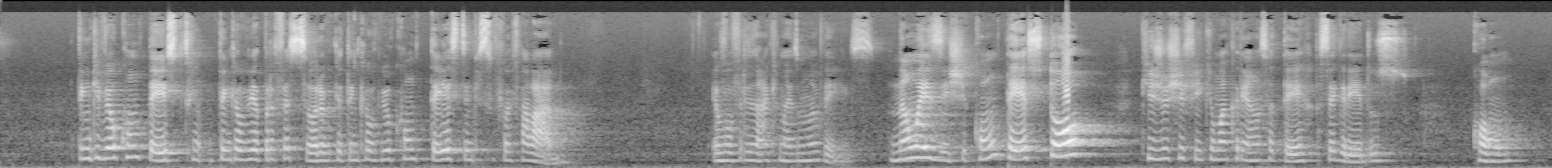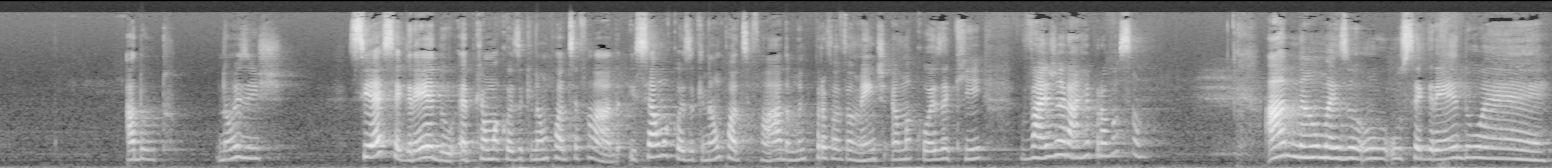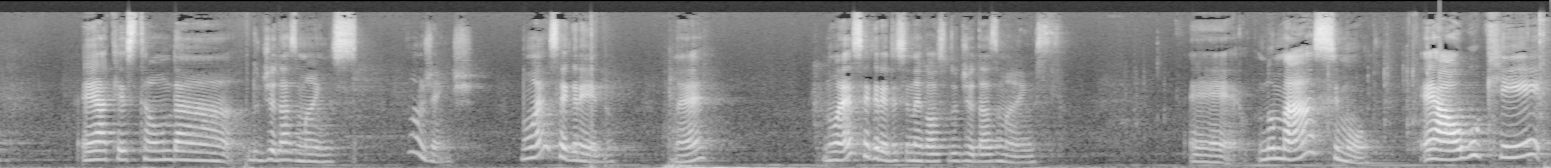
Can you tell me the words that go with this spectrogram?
tem que ver o contexto, tem que ouvir a professora, porque tem que ouvir o contexto em que isso foi falado. Eu vou frisar aqui mais uma vez. Não existe contexto que justifique uma criança ter segredos com adulto. Não existe. Se é segredo, é porque é uma coisa que não pode ser falada. E se é uma coisa que não pode ser falada, muito provavelmente é uma coisa que vai gerar reprovação. Ah, não, mas o, o segredo é, é a questão da, do Dia das Mães. Não, gente. Não é segredo, né? Não é segredo esse negócio do Dia das Mães. É, no máximo, é algo que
